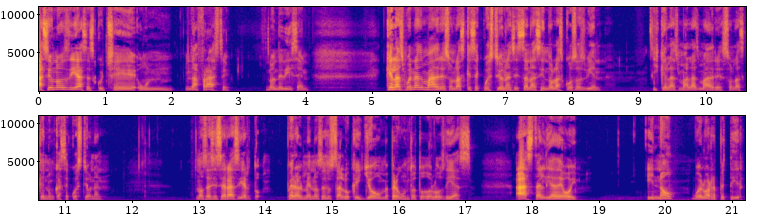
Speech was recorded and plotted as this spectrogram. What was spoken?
Hace unos días escuché una frase donde dicen que las buenas madres son las que se cuestionan si están haciendo las cosas bien y que las malas madres son las que nunca se cuestionan. No sé si será cierto, pero al menos eso es algo que yo me pregunto todos los días, hasta el día de hoy. Y no, vuelvo a repetir,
